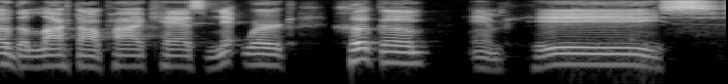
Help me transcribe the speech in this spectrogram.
of the Locked On Podcast Network. Hook 'em and peace.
